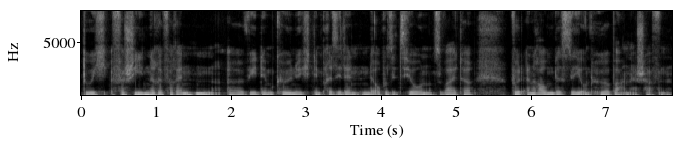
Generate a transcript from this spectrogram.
Durch verschiedene Referenten, äh, wie dem König, dem Präsidenten, der Opposition und so weiter, wird ein Raum des Seh- und Hörbaren erschaffen.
